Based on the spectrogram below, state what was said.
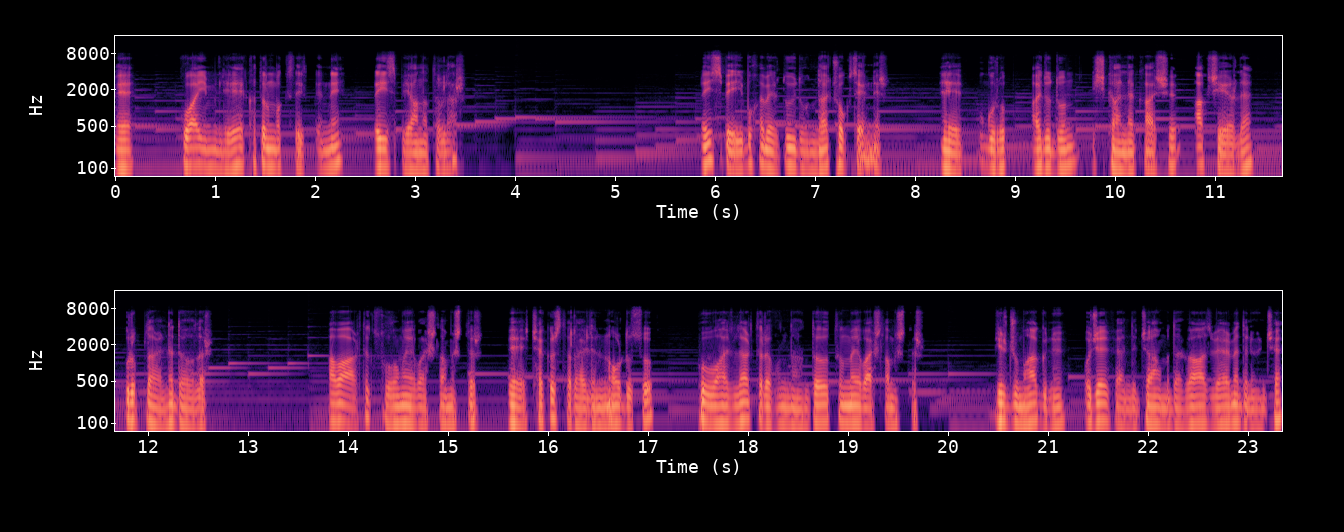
ve Kuvayi Milliye'ye katılmak istediklerini Reis Bey'e anlatırlar. Reis Bey bu haberi duyduğunda çok sevinir. E, bu grup Haydut'un işgaline karşı Akşehir'le gruplar haline dağılır. Hava artık soğumaya başlamıştır ve Çakır Saraylı'nın ordusu Kuvvaliler tarafından dağıtılmaya başlamıştır. Bir cuma günü Hoca Efendi camide vaaz vermeden önce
